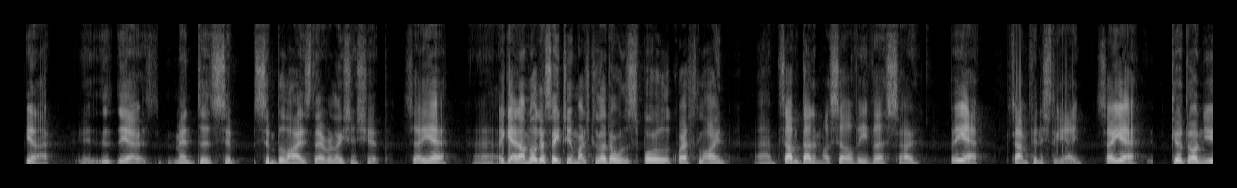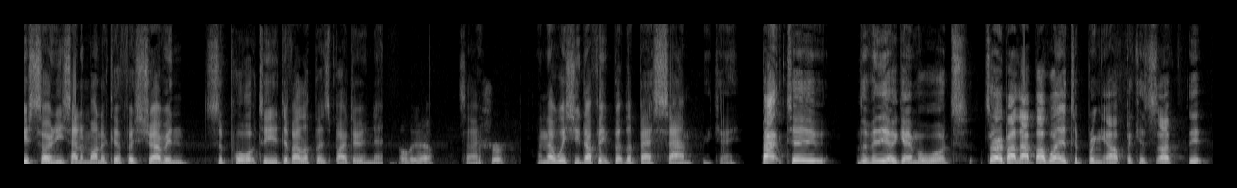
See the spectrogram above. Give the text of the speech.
you know, it, yeah, it's meant to sy- symbolize their relationship. So yeah, uh, again, I'm not gonna say too much because I don't want to spoil the quest line, because I haven't done it myself either. So, but yeah, I haven't finished the game. So yeah, good on you, Sony Santa Monica, for showing support to your developers by doing this. Oh yeah, So, for sure. and I wish you nothing but the best, Sam. Okay. Back to the video game awards. Sorry about that, but I wanted to bring it up because I it,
